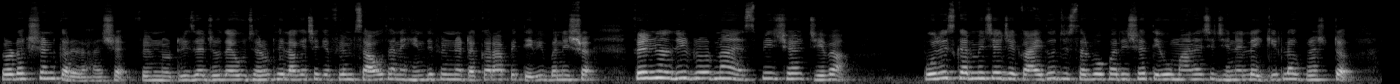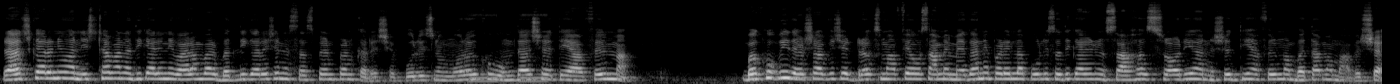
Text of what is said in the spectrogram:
પ્રોડક્શન કરી રહ્યા છે. ફિલ્મનું ટ્રીઝર જોતા એવું જરૂરથી લાગે છે કે ફિલ્મ સાઉથ અને હિન્દી ફિલ્મને ટક્કર આપે તેવી બની છે. ફિલ્મના લીડ રોડમાં એસપી છે જેવા પોલીસકર્મી છે જે કાયદો જ સર્વોપરી છે તેવું માને છે, જેને લઈ કેટલાક ભ્રષ્ટ રાજકારણીઓ આ નિષ્ઠાવાન અધિકારીને વારંવાર બદલી કરે છે અને સસ્પેન્ડ પણ કરે છે. પોલીસનો મોરલ ખૂબ ઉમદા છે. તે આ ફિલ્મમાં બખૂબી દર્શાવ્યું છે. ડ્રગ્સ માફિયાઓ સામે મેદાને પડેલા પોલીસ અધિકારીનું સાહસ, શૌર્ય અને સિદ્ધિ આ ફિલ્મમાં બતાવવામાં આવે છે.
